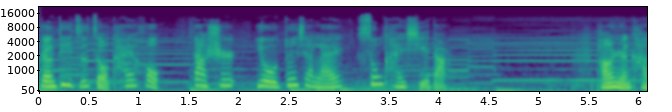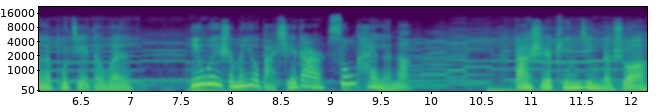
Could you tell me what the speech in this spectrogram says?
等弟子走开后，大师又蹲下来松开鞋带。旁人看了不解地问：“您为什么又把鞋带松开了呢？”大师平静地说：“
